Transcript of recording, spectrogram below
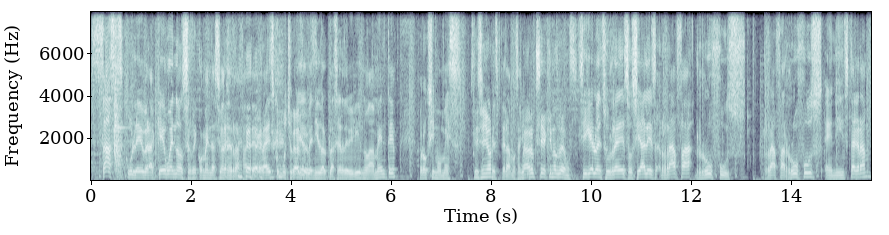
¡Sas, culebra! Qué buenas recomendaciones, Rafa. Te agradezco mucho que hayas venido al placer de vivir nuevamente. Próximo mes. Sí, señor. Te esperamos aquí. Claro que sí, aquí nos vemos. Síguelo en sus redes sociales, Rafa Rufus. Rafa Rufus en Instagram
